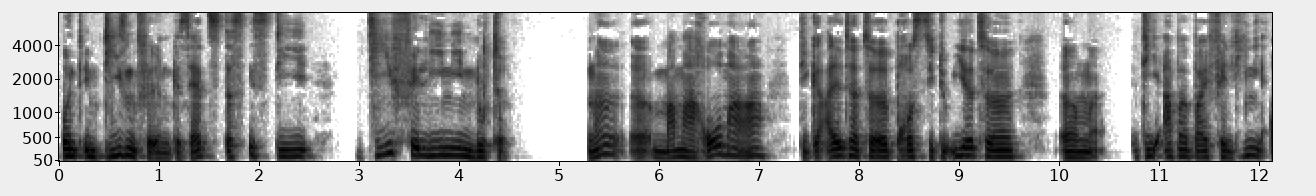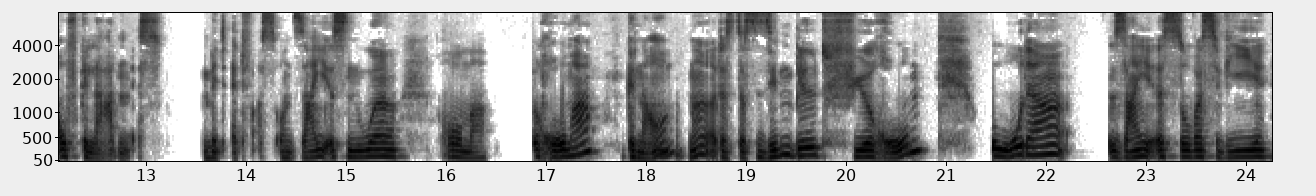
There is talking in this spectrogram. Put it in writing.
und in diesen Film gesetzt. Das ist die, die Fellini-Nutte. Ne? Äh, Mama Roma, die gealterte Prostituierte, ähm, die aber bei Fellini aufgeladen ist mit etwas. Und sei es nur Roma. Roma, genau, mhm. ne, das, das Sinnbild für Rom. Oder sei es sowas wie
